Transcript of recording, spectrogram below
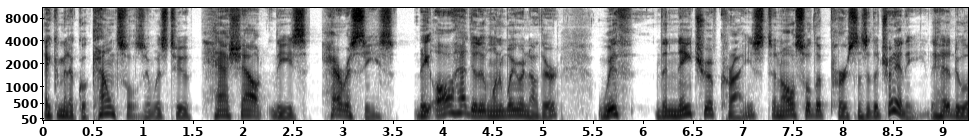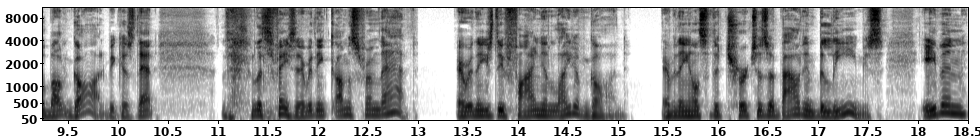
ecumenical councils, it was to hash out these heresies. They all had to do one way or another with the nature of Christ and also the persons of the Trinity. They had to do about God because that, let's face it, everything comes from that. Everything is defined in light of God. Everything else that the church is about and believes, even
